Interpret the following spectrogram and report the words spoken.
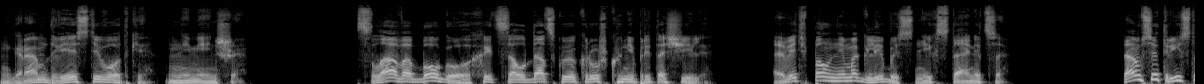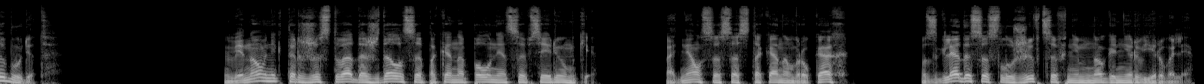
Грамм двести водки, не меньше. Слава богу, хоть солдатскую кружку не притащили. А ведь вполне могли бы, с них станется. Там все триста будет. Виновник торжества дождался, пока наполнятся все рюмки. Поднялся со стаканом в руках, взгляды сослуживцев немного нервировали.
